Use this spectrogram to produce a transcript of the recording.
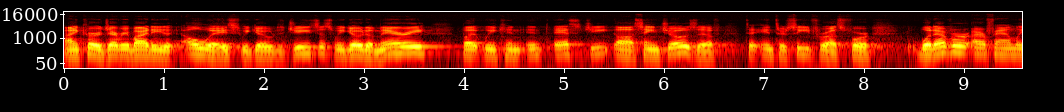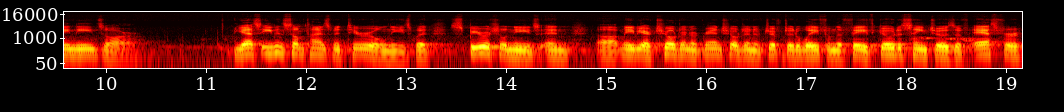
I encourage everybody to always, we go to Jesus, we go to Mary but we can ask uh, St. Joseph to intercede for us for whatever our family needs are. Yes, even sometimes material needs, but spiritual needs, and uh, maybe our children or grandchildren have drifted away from the faith. Go to St. Joseph, ask for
